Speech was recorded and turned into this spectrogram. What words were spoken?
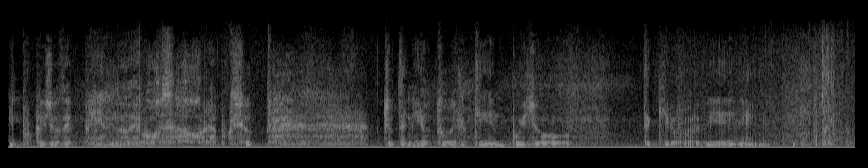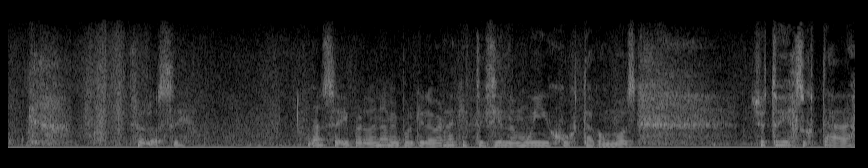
Y porque yo dependo de vos ahora, porque yo, yo te miro todo el tiempo y yo te quiero ver bien. Yo lo sé. No sé, y perdóname porque la verdad que estoy siendo muy injusta con vos. Yo estoy asustada.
